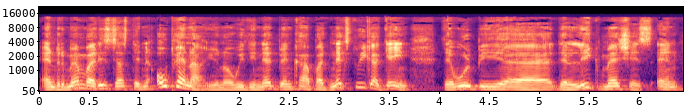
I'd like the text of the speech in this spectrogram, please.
And remember, this is just an opener, you know, with the Nedbank Cup. But next week again, there will be uh, the league matches. And,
